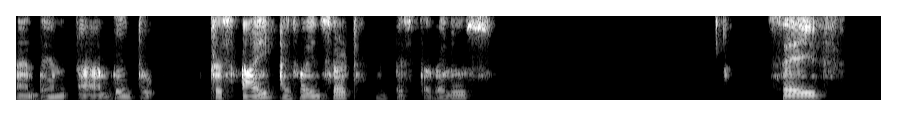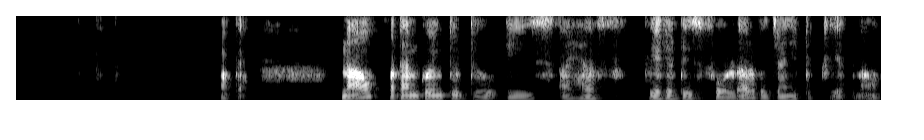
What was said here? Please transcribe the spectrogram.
And then i'm going to press i i for insert and paste the values. Save. Okay. Now what i'm going to do is i have created this folder which i need to create now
